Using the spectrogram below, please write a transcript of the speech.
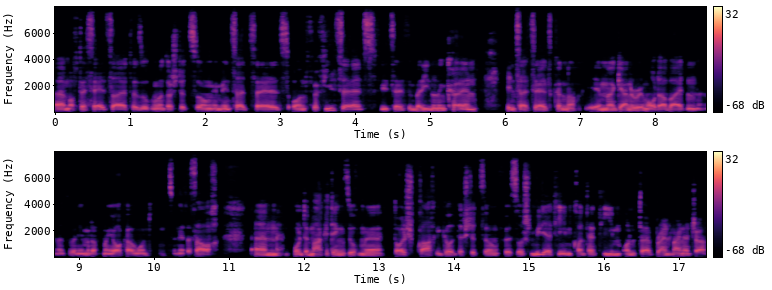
Ähm, auf der Sales-Seite suchen wir Unterstützung im Inside Sales und für Field Sales. Field Sales in Berlin und in Köln. Inside Sales können auch immer gerne remote arbeiten. Also wenn jemand auf Mallorca wohnt, funktioniert das auch. Ähm, und im Marketing suchen wir deutschsprachige Unterstützung für Social Media Team, Content Team und äh, Brand Manager.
